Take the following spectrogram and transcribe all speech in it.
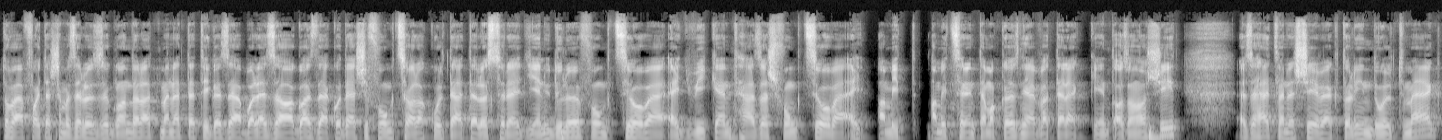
tovább folytassam az előző gondolatmenetet, igazából ez a gazdálkodási funkció alakult át először egy ilyen üdülő funkcióvá, egy weekendházas funkcióvá, egy, amit, amit szerintem a köznyelv a telekként azonosít. Ez a 70-es évektől indult meg,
